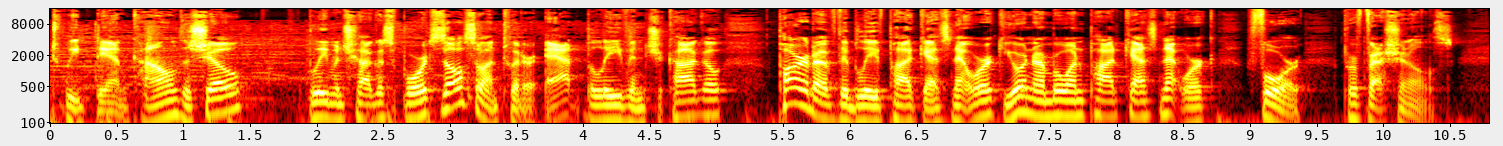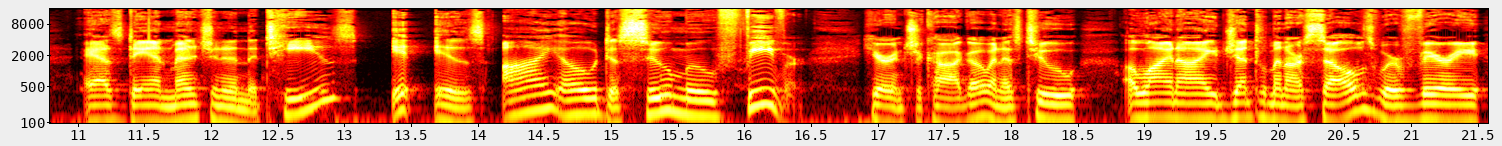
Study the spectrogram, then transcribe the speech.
Tweet Dan Collins. The show, Believe in Chicago Sports, is also on Twitter at Believe in Chicago, part of the Believe Podcast Network, your number one podcast network for professionals. As Dan mentioned in the tease, it is Ayo Dosunmu fever here in Chicago. And as two Illini gentlemen ourselves, we're very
